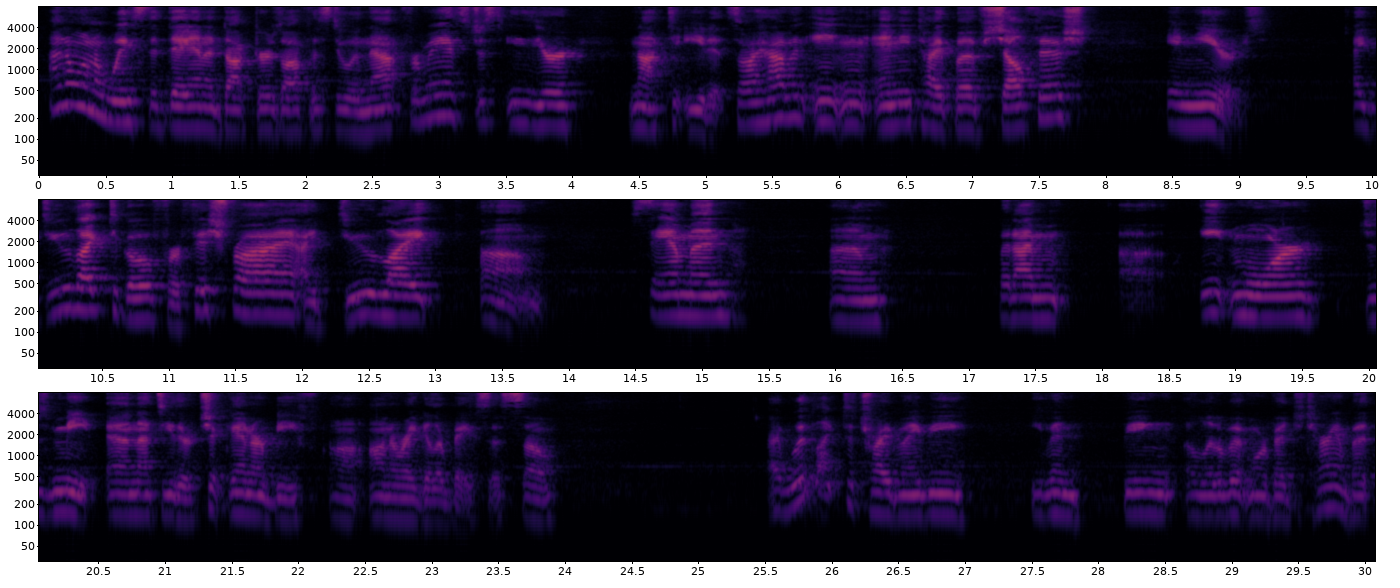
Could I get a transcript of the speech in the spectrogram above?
I don't want to waste a day in a doctor's office doing that. For me, it's just easier not to eat it. So I haven't eaten any type of shellfish in years. I do like to go for fish fry. I do like um, salmon. Um, but I'm uh, eating more just meat. And that's either chicken or beef uh, on a regular basis. So I would like to try maybe even being a little bit more vegetarian, but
